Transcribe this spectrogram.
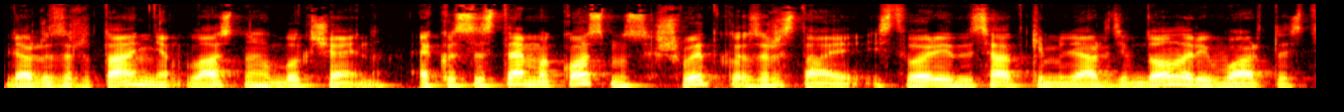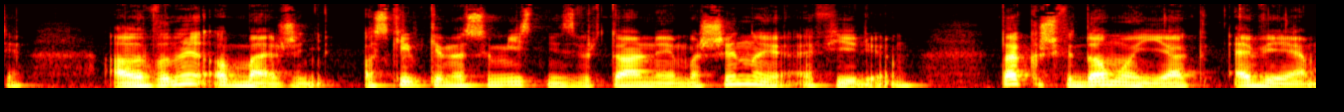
для розгортання власного блокчейну. Екосистема Cosmos швидко зростає і створює десятки мільярдів доларів вартості, але вони обмежені, оскільки несумісні з віртуальною машиною Ethereum також відомою як EVM,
